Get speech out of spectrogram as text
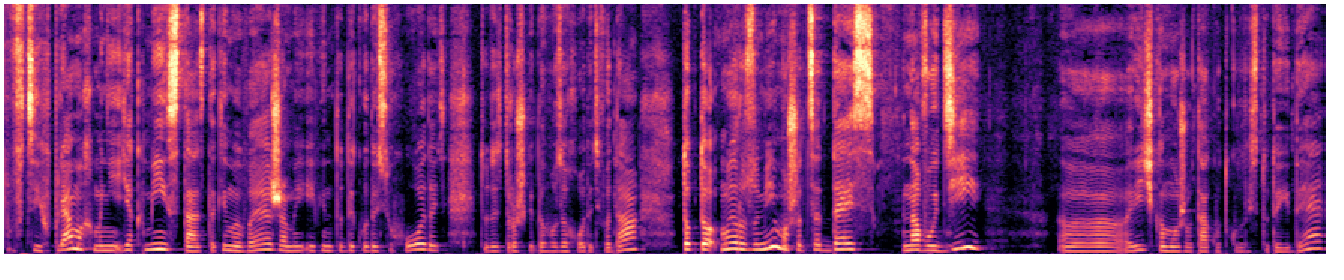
в, цих плямах мені, як міста з такими вежами, і він туди кудись уходить, туди трошки довго заходить вода. Тобто ми розуміємо, що це десь на воді. е, Річка може отак от колись туди йде,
